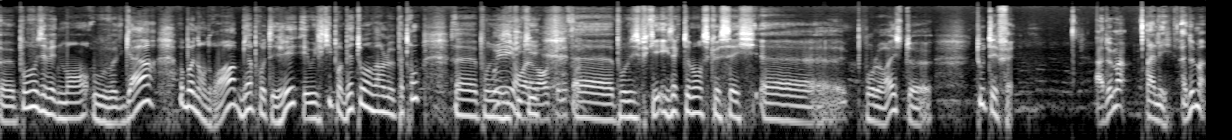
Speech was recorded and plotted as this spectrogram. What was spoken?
euh, pour vos événements ou votre gare au bon endroit, bien protégé. Et Willskip va bientôt avoir le patron euh, pour nous Oui, expliquer, euh, pour nous expliquer exactement ce que c'est. Pour le reste, tout est fait. À demain. Allez, à demain.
